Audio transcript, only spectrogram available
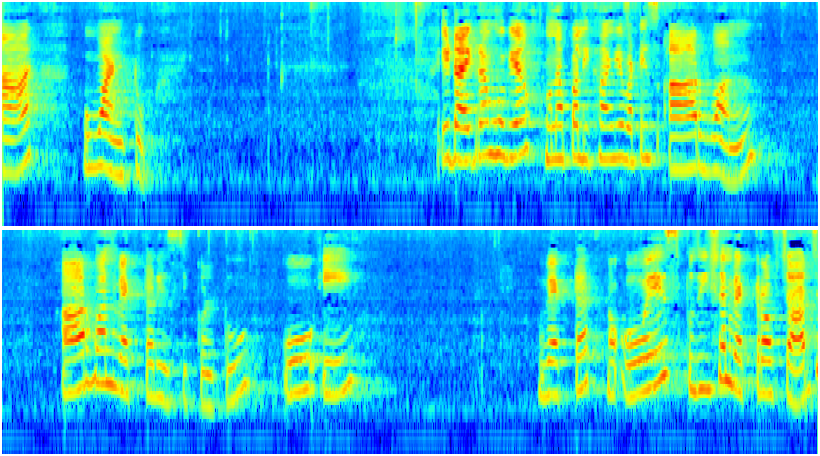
R one two. ये डायग्राम हो गया। हूँ आप लिखा what is R one. R one vector is equal to O A vector O as position vector of charge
